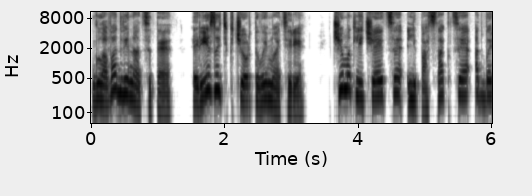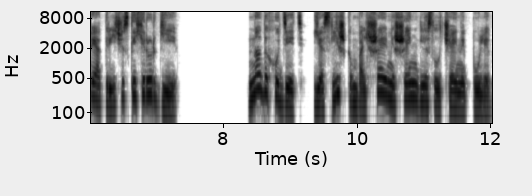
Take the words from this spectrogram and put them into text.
Глава 12. Резать к чертовой матери. Чем отличается липосакция от бариатрической хирургии? Надо худеть, я слишком большая мишень для случайной пули.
